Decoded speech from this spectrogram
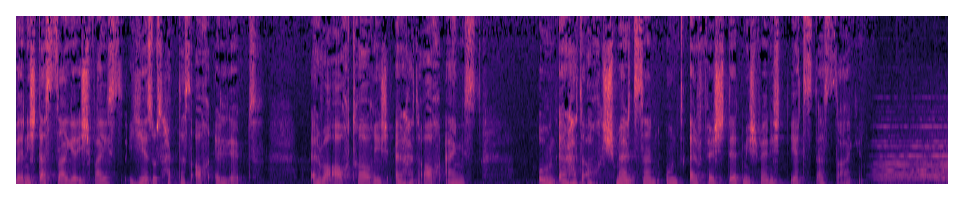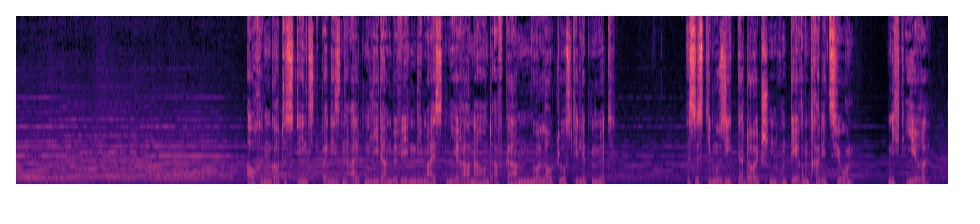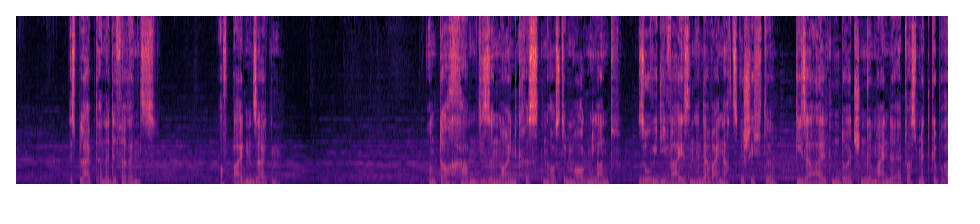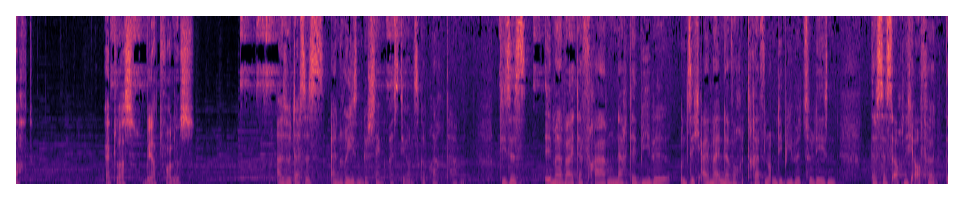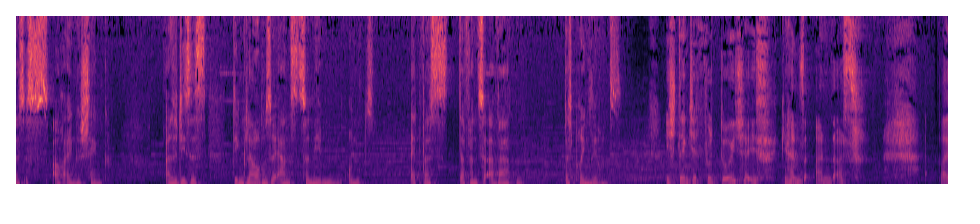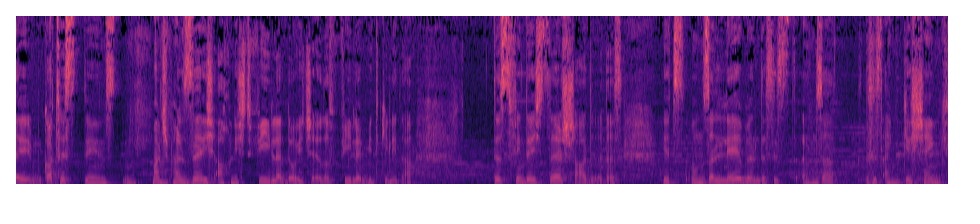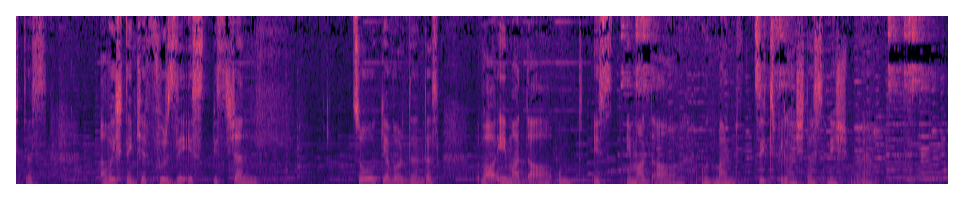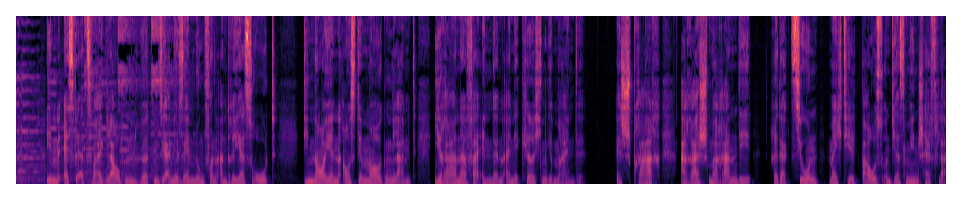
wenn ich das sage, ich weiß, Jesus hat das auch erlebt. Er war auch traurig, er hatte auch Angst und er hatte auch Schmerzen und er versteht mich, wenn ich jetzt das sage. Auch im Gottesdienst bei diesen alten Liedern bewegen die meisten Iraner und Afghanen nur lautlos die Lippen mit. Es ist die Musik der Deutschen und deren Tradition, nicht ihre. Es bleibt eine Differenz. Auf beiden Seiten. Und doch haben diese neuen Christen aus dem Morgenland, so wie die Weisen in der Weihnachtsgeschichte, dieser alten deutschen Gemeinde etwas mitgebracht. Etwas Wertvolles. Also das ist ein Riesengeschenk, was die uns gebracht haben. Dieses immer weiter Fragen nach der Bibel und sich einmal in der Woche treffen, um die Bibel zu lesen, dass das auch nicht aufhört, das ist auch ein Geschenk. Also dieses, den Glauben so ernst zu nehmen und etwas davon zu erwarten, das bringen sie uns. Ich denke, für Deutsche ist ganz anders beim Gottesdienst, manchmal sehe ich auch nicht viele Deutsche oder viele Mitglieder. Das finde ich sehr schade, dass jetzt unser Leben, das ist, unser, das ist ein Geschenk. Das, aber ich denke, für sie ist ein bisschen so geworden, das war immer da und ist immer da und man sieht vielleicht das nicht mehr. In SWR 2 Glauben hörten Sie eine Sendung von Andreas Roth, Die Neuen aus dem Morgenland, Iraner verändern eine Kirchengemeinde. Es sprach Arash Marandi, Redaktion Mechthild Baus und Jasmin Schäffler.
